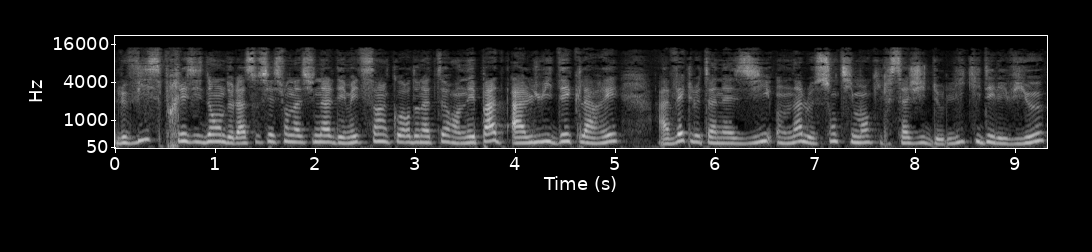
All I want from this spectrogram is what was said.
Le vice-président de l'Association nationale des médecins coordonnateurs en EHPAD a lui déclaré avec l'euthanasie, on a le sentiment qu'il s'agit de liquider les vieux,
